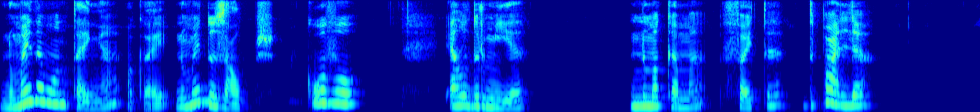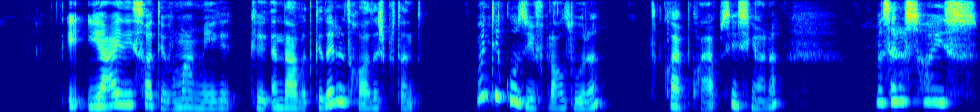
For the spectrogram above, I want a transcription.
no meio da montanha, ok? No meio dos Alpes, com o avô. Ela dormia numa cama feita de palha. E, e a Heidi só teve uma amiga que andava de cadeira de rodas, portanto, muito inclusivo para a altura. Clap, clap, sim senhora. Mas era só isso.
